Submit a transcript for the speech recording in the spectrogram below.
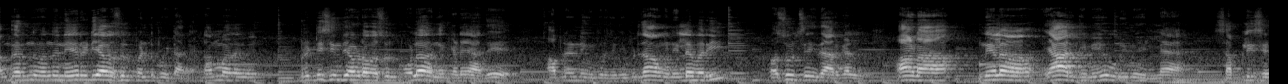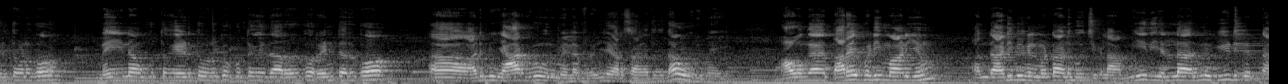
அங்கேருந்து வந்து நேரடியாக வசூல் பண்ணிட்டு போயிட்டாங்க. நம்ம பிரிட்டிஷ் இந்தியாவோட வசூல் போல் அங்கே கிடையாது அப்படின்னு நீங்கள் புரிஞ்சுங்க இப்படி தான் அவங்க நிலவரி வசூல் செய்தார்கள். ஆனால் நிலம் யாருக்குமே உரிமை இல்லை. சப்ளீஸ் எடுத்தவனுக்கும் மெயினாக குத்தகை எடுத்தவனுக்கும் குத்தகைதாரருக்கும் ரெண்டருக்கும் ஆஹ், அடிமை யாருக்குமே உரிமை இல்லை. பிரெஞ்சு அரசாங்கத்துக்கு தான் உரிமை. அவங்க தரைப்படி மானியம் அந்த அடிமைகள் மட்டும் அனுபவிச்சுக்கலாம். மீதி எல்லாருமே வீடு கட்டினா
